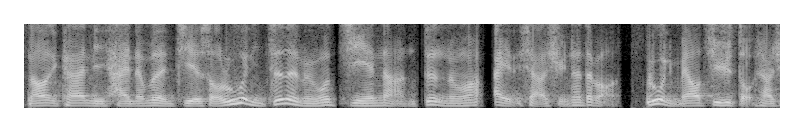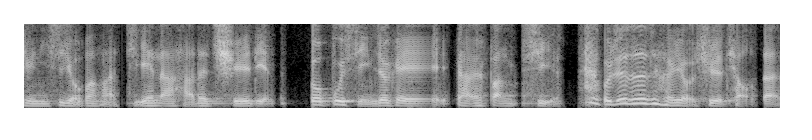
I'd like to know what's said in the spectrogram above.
然后你看看你还能不能接受。如果你真的能够接纳，你真的能够爱得下去，那代表如果你们要继续走下去，你是有办法接纳他的缺点。如果不行，就可以赶快放弃。我觉得这是很有趣的挑战。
